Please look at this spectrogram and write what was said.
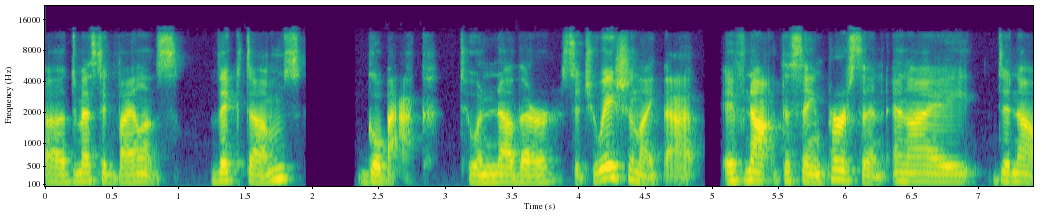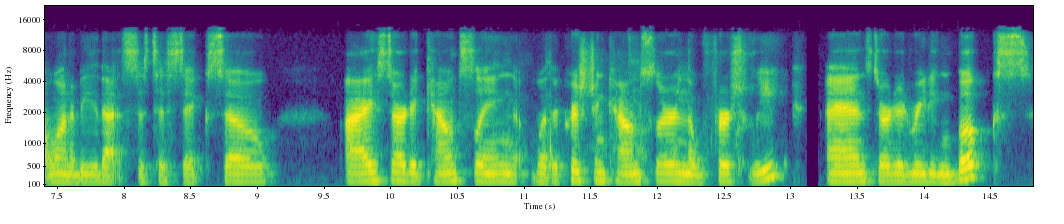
uh, domestic violence victims go back to another situation like that, if not the same person. And I did not want to be that statistic. So I started counseling with a Christian counselor in the first week and started reading books.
